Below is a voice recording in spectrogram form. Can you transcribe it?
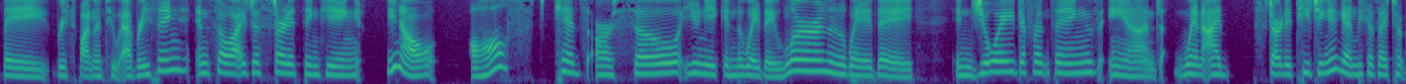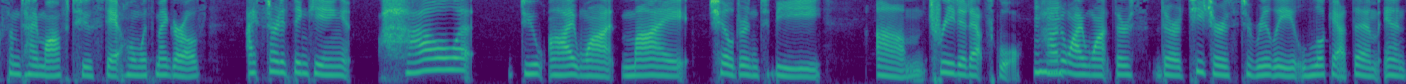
they responded to everything. And so I just started thinking, you know, all kids are so unique in the way they learn and the way they enjoy different things. And when I started teaching again, because I took some time off to stay at home with my girls, I started thinking, how do I want my children to be um, treated at school? How do I want their their teachers to really look at them? And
